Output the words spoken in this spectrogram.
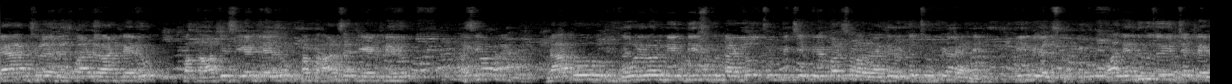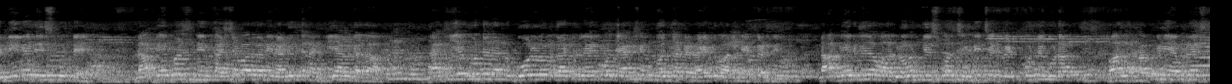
బ్యాంక్స్లో రెస్పాండ్ కావట్లేరు మాకు ఆఫీస్ ఇవ్వట్లేదు మాకు ఆన్సర్ చేయట్లేదు. నాకు గోల్డ్ లోన్ నేను తీసుకున్నట్టు చూపించే పేపర్స్ వాళ్ళ దగ్గర ఉంటే చూపించండి టీవీఎల్స్. వాళ్ళు ఎందుకు చూపించట్లేదు నేనే తీసుకుంటే. నా పేపర్స్ నేను కస్టమర్గా నేను అడిగితే నాకు ఇవ్వాలి కదా. నాకు ఇవ్వకుండా నన్ను గోల్డ్ లోన్ కట్టు లేకపోతే యాక్షన్ పొందంటే రైట్ వాళ్ళకి ఎక్కడిది? నా పేరు మీద వాళ్ళు లోన్ తీసుకొని సిగ్నేచర్ పెట్టుకుంటే కూడా వాళ్ళ కంపెనీ ఎంప్లాయీస్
